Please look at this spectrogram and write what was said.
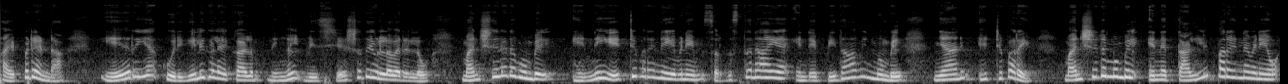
ഭയപ്പെടേണ്ട. ഏറിയ കുരുകിലുകളെക്കാളും നിങ്ങൾ വിശേഷതയുള്ളവരല്ലോ. മനുഷ്യരുടെ മുമ്പിൽ എന്നെ ഏറ്റുപറയുന്ന ഏവനെയും സ്വർഗസ്ഥനായ എന്റെ പിതാവിൻ മുമ്പിൽ ഞാനും ഏറ്റുപറയും. മനുഷ്യരുടെ മുമ്പിൽ എന്നെ തള്ളിപ്പറയുന്നവനെയോ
